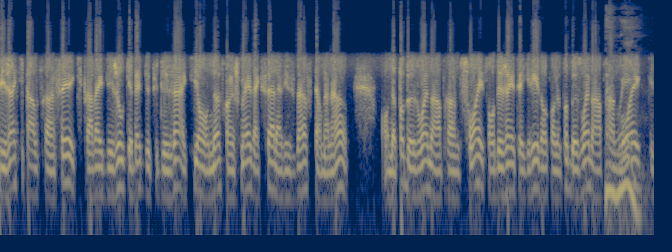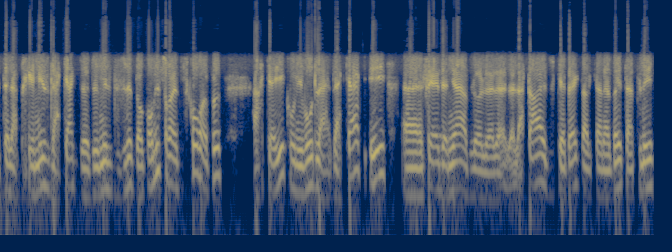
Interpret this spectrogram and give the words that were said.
des gens qui parlent français et qui travaillent déjà au Québec depuis deux ans, à qui on offre un chemin d'accès à la résidence permanente, on n'a pas besoin d'en prendre soin. Ils sont déjà intégrés, donc on n'a pas besoin d'en prendre moins, ah soin, qui était la prémisse de la CAC de 2018. Donc on est sur un discours un peu archaïque au niveau de la, de la CAC et euh, c'est indéniable. la taille du Québec dans le Canada est appelée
